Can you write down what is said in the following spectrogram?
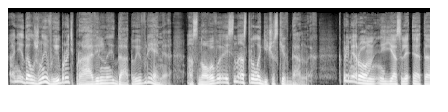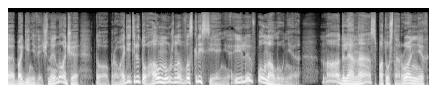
Они должны выбрать правильную дату и время, основываясь на астрологических данных. К примеру, если это богиня Вечной Ночи, то проводить ритуал нужно в воскресенье или в полнолуние — но для нас, потусторонних,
